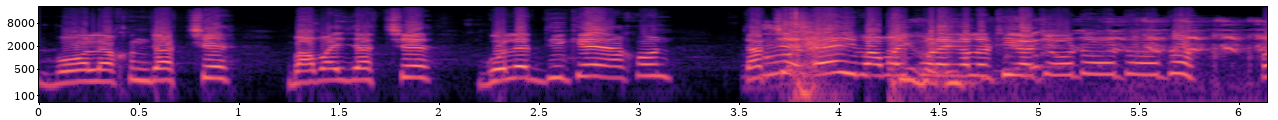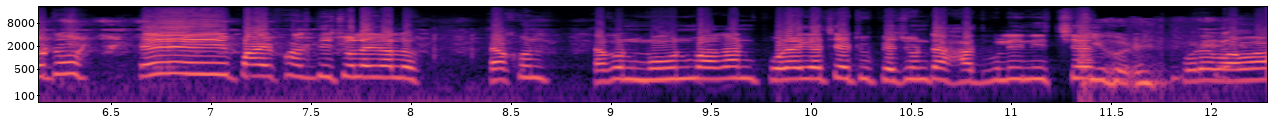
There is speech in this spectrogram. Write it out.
বল এখন যাচ্ছে বাবাই যাচ্ছে গোলের দিকে এখন যাচ্ছে। এই বাবাই পড়ে গেল ঠিক আছে ওটো ওটো ওটো ওটো এই পায়ে ফাঁস দিয়ে চলে গেল। এখন এখন মোহনবাগান পড়ে গেছে একটু পেছনটা হাত বুলিয়ে নিচ্ছে। ওরে বাবা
